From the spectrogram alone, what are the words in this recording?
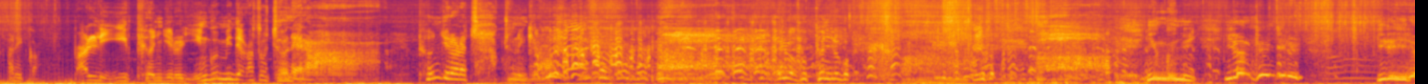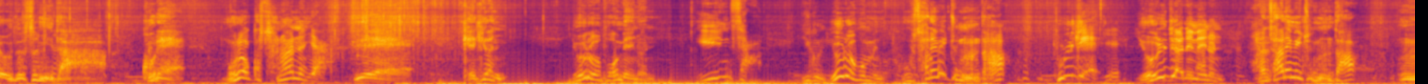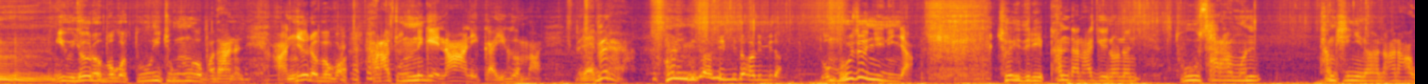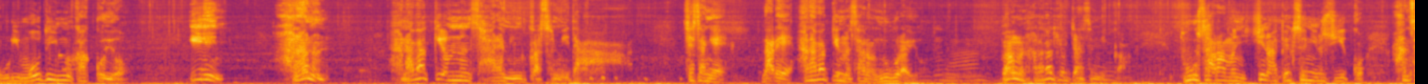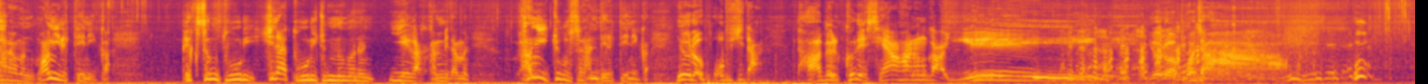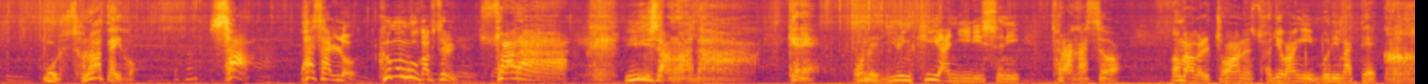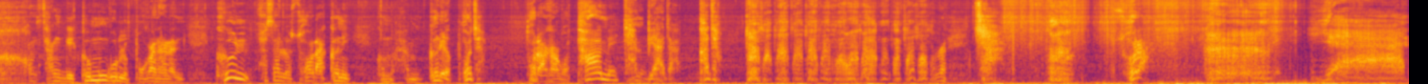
하니까 빨리 이 편지를 임금님에 가서 전해라. 편지를 하나 착 주는 게 이거 그 편지를 그 임금님 이런 편지를 이래 이래 얻었습니다. 그래 뭐라고 선하느냐? 예 개견 열어보면은 인사 이걸 열어보면 두 사람이 죽는다. 불게 열지 않으면은 한 사람이 죽는다 음 이거 열어보고 둘이 죽는 것보다는 안 열어보고 하나 죽는 게 나으니까 이거 막 레벨해라 아닙니다 아닙니다 아닙니다. 또 무슨 일이냐? 저희들이 판단하기로는 두 사람은 당신이나 나나 우리 모두인 것 같고요. 1인 하나는 하나밖에 없는 사람인 것 같습니다. 세상에 나라에 하나밖에 없는 사람은 누구라요? 왕은 하나밖에 없지 않습니까? 두 사람은 신하 백성일 수 있고 한 사람은 왕일 테니까 백성 둘이 신하 둘이 죽는 거는 이해가 갑니다만 왕이 죽어서는 안 될 테니까 열어봅시다. 다들 그래 생각하는가? 예. 열어보자. 어? 뭘 써놨다 이거? 사. 화살로 금무 값을 쏴라. 이상하다. 그래 오늘 이런 귀한 일이 있으니 돌아가서 음악을 좋아하는 소지왕이 머리맡에 큰 상계 금문구를 보관하는 그걸 화살로 쏘라커니 그럼 한번 그래 보자. 돌아가고 다음에 참비하자. 가자. 자 쏘라. 야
